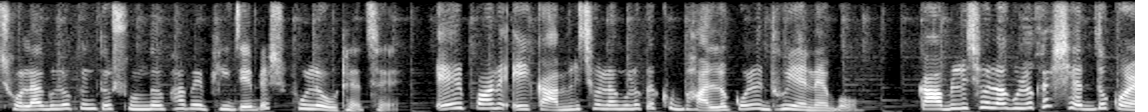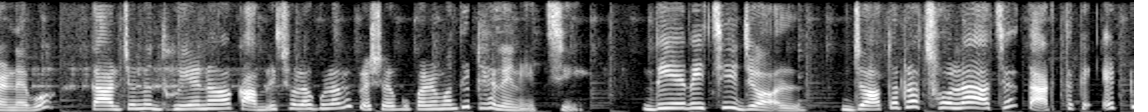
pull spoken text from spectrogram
ছোলাগুলো কিন্তু সুন্দরভাবে ভিজে বেশ ফুলে উঠেছে। এরপরে এই কাবলি ছোলাগুলোকে খুব ভালো করে ধুয়ে নেব। কাবলি ছোলাগুলোকে সেদ্ধ করে নেব। তার জন্য ধুয়ে নেওয়া কাবলি ছোলাগুলো আমি প্রেশার কুকারের মধ্যে ঢেলে নিচ্ছি। দিয়ে দিচ্ছি জল। যতটা ছোলা আছে, তার থেকে একটু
